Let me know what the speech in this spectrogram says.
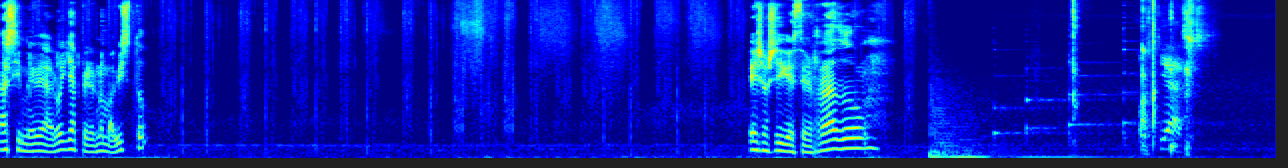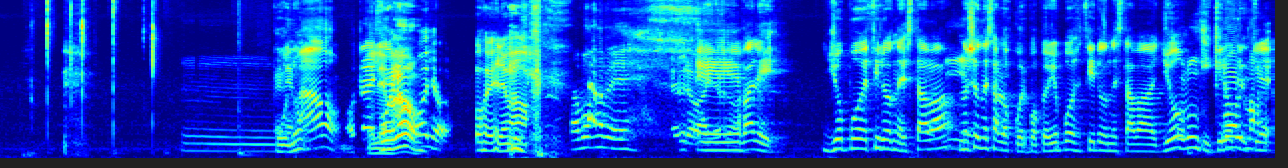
Casi me ve a Aroya, pero no me ha visto. Eso sigue cerrado. Hostias. Mm, otra vez bueno. Vamos a ver. Eh, vale, yo puedo decir dónde estaba. No sé dónde están los cuerpos, pero yo puedo decir dónde estaba yo. Y creo que.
